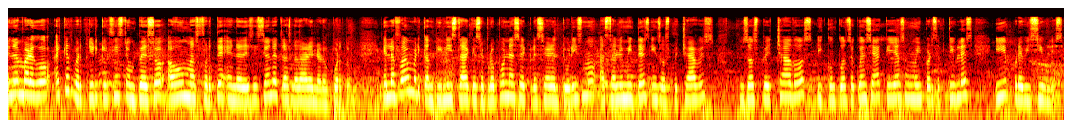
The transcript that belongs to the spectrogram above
Sin embargo, hay que advertir que existe un peso aún más fuerte en la decisión de trasladar el aeropuerto. El afán mercantilista que se propone hacer crecer el turismo hasta límites insospechables, insospechados y con consecuencia que ya son muy perceptibles y previsibles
